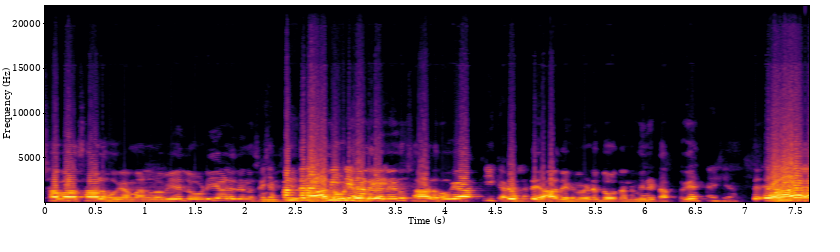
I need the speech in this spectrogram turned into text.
ਸਵਾ ਸਾਲ ਹੋ ਗਿਆ ਮੰਨ ਲਓ ਵੀ ਇਹ ਲੋਹੜੀ ਵਾਲੇ ਦਿਨ ਸੂਈ ਅੱਛਾ, ਸੀ। 15 ਆਹ ਮਹੀਨੇ ਹੋ ਗਏ। ਇਹਨੂੰ ਸਾਲ ਹੋ ਗਿਆ। ਠੀਕ ਆ ਤੇ ਗੱਲ ਉੱਤੇ ਆ ਦੇਖ ਲਓ ਜਿਹੜੇ 2-3 ਮਹੀਨੇ ਟੱਪ ਗਏ। ਅੱਛਾ। ਤੇ ਆ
